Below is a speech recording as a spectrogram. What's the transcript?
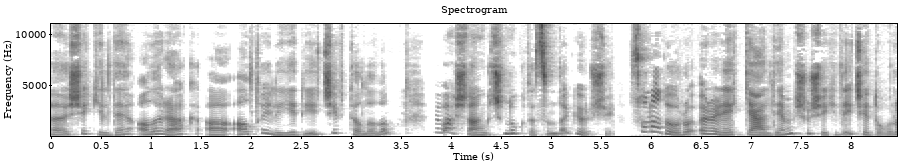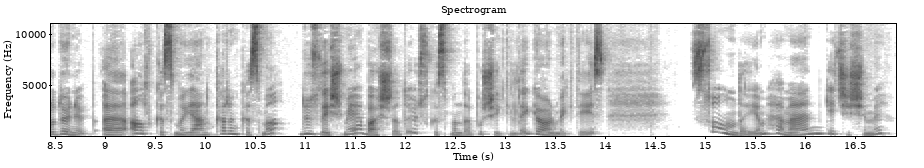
e, şekilde alarak e, 6 ile 7'yi çift alalım ve başlangıç noktasında görüşelim. Sona doğru örerek geldim. Şu şekilde içe doğru dönüp e, alt kısmı yani karın kısmı düzleşmeye başladı. Üst kısmında bu şekilde görmekteyiz. Sondayım. Hemen geçişimi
